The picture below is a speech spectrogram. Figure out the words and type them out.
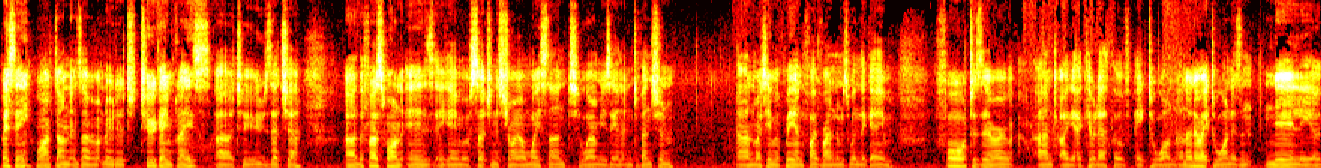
basically, what I've done is I've uploaded two gameplays uh, to Zshare. Uh, the first one is a game of Search and Destroy on Wasteland where I'm using an intervention and my team of me and five randoms win the game 4 to 0 and I get a kill death of 8 to 1 and I know 8 to 1 isn't nearly a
